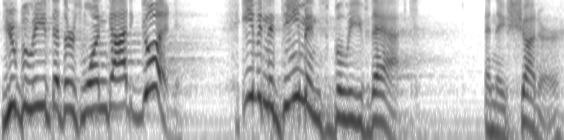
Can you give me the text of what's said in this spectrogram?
You believe that there's one God? Good. Even the demons believe that, and they shudder.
